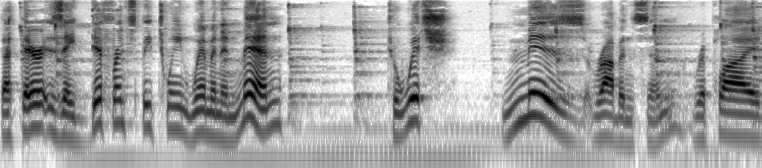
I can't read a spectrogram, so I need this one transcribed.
that there is a difference between women and men, to which Ms. Robinson replied,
